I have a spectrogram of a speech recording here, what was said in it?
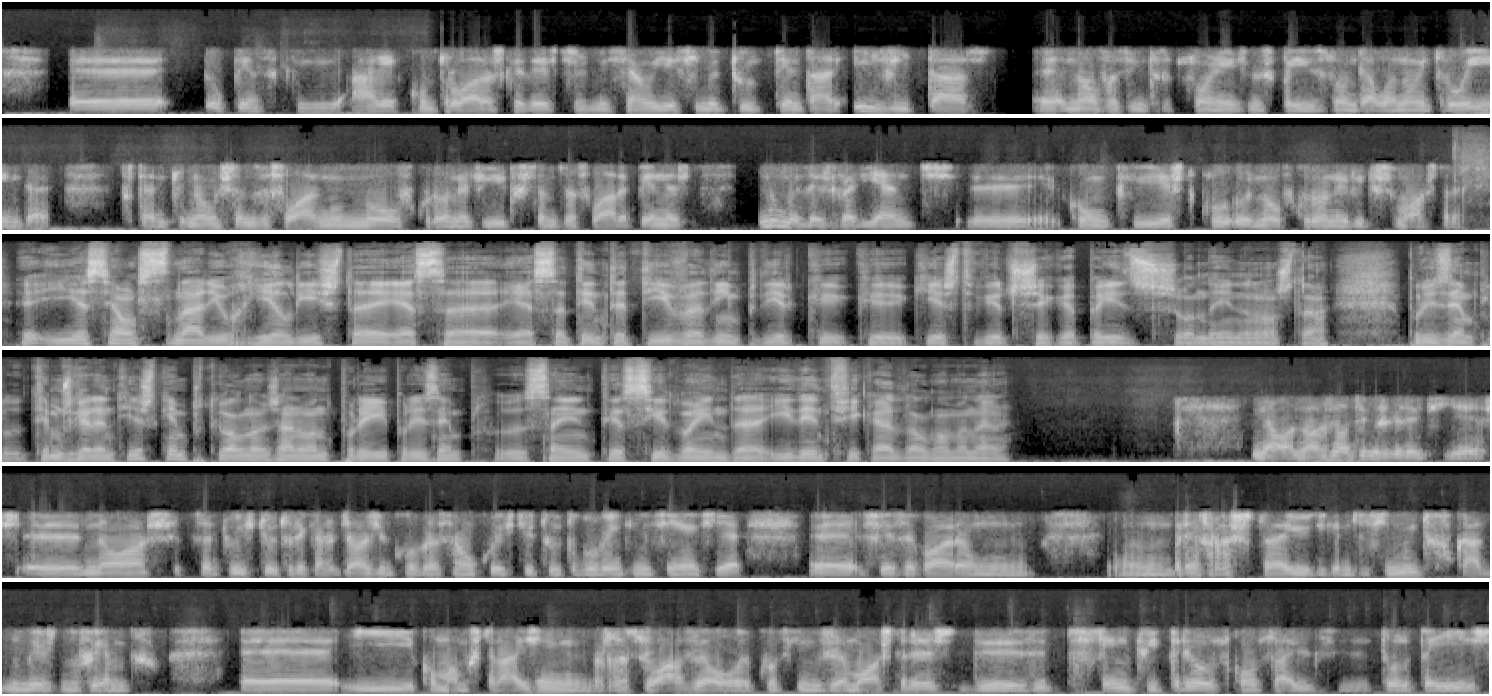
eu penso que há é controlar as cadeias de transmissão e, acima de tudo, tentar evitar eh, novas introduções nos países onde ela não entrou ainda. Portanto, não estamos a falar num novo coronavírus, estamos a falar apenas numa das variantes eh, com que este novo coronavírus se mostra. E esse é um cenário realista, essa, essa tentativa de impedir que, que, que, este vírus chegue a países onde ainda não está? Por exemplo, temos garantias de que em Portugal já não ande por aí, por exemplo, sem ter sido ainda identificado de alguma maneira? Não, nós não temos garantias. Eh, nós, portanto, o Instituto Ricardo Jorge, em colaboração com o Instituto Gulbenkian Ciência, eh, fez agora um, um breve rastreio, digamos assim, muito focado no mês de novembro eh, e com uma amostragem razoável, conseguimos amostras de 113 conselhos de todo o país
